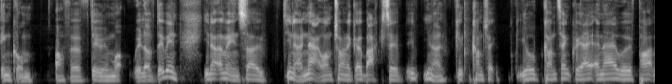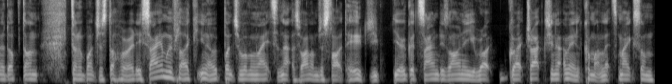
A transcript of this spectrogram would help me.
income off of doing what we love doing. You know what I mean? So, you know, now I'm trying to go back to, you know, content, your content creator now. We've partnered up, done done a bunch of stuff already. Same with like, you know, a bunch of other mates and that as well. I'm just like, dude, you, you're a good sound designer. You write great tracks. You know what I mean? Come on, let's make some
